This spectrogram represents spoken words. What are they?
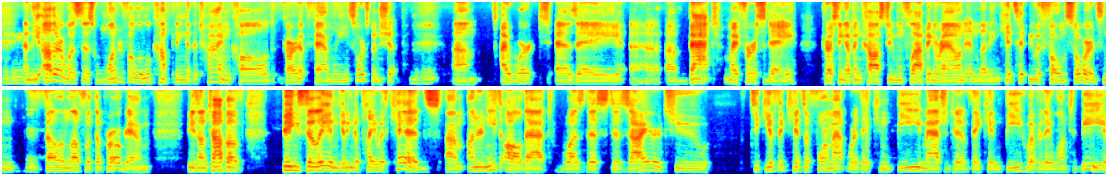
Mm-hmm. And the other was this wonderful little company at the time called Guard Up Family Swordsmanship. Mm-hmm. Um, I worked as a, uh, a, bat my first day, dressing up in costume, flapping around, and letting kids hit me with foam swords and mm-hmm. fell in love with the program. Because on top of being silly and getting to play with kids, um, underneath all that was this desire to to give the kids a format where they can be imaginative, they can be whoever they want to be.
